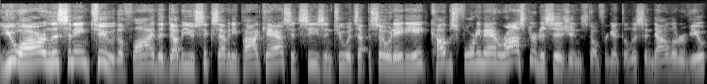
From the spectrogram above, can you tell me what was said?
You are listening to the Fly the W670 podcast. It's season two, it's episode 88 Cubs 40 man roster decisions. Don't forget to listen, download, review,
